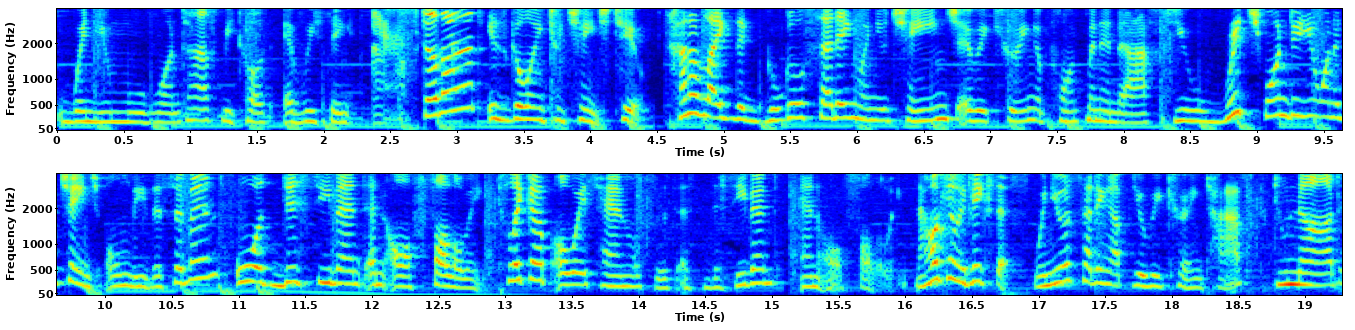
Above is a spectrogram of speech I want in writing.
when you move one task because everything after that is going to change too. Kind of like the Google setting when you change a recurring appointment and asks you which one do you want to change, only this event or this event and all following. ClickUp always handles this as this event and all following. Now how can we fix this? When you're setting up your recurring task, do not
